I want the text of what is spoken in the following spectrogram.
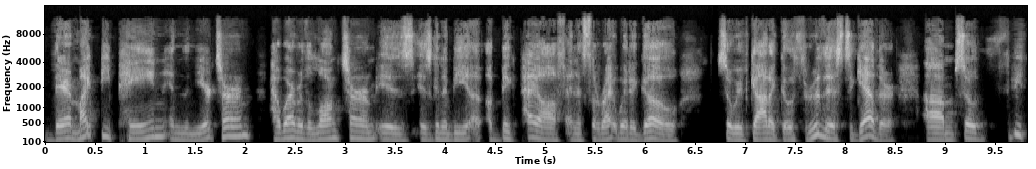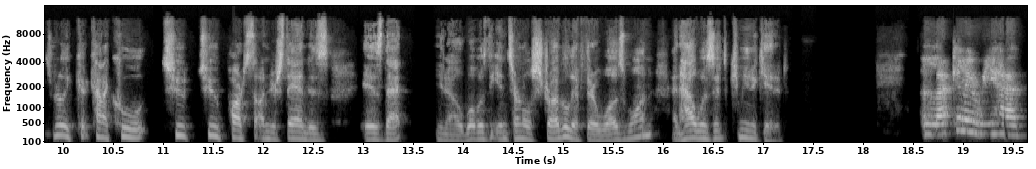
there might be pain in the near term. However the long term is is going to be a, a, big payoff and it's the right way to go. So we've got to go through this together. Um, so it's really kind of cool two two parts to understand is is that you know what was the internal struggle if there was one and how was it communicated? Luckily we had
